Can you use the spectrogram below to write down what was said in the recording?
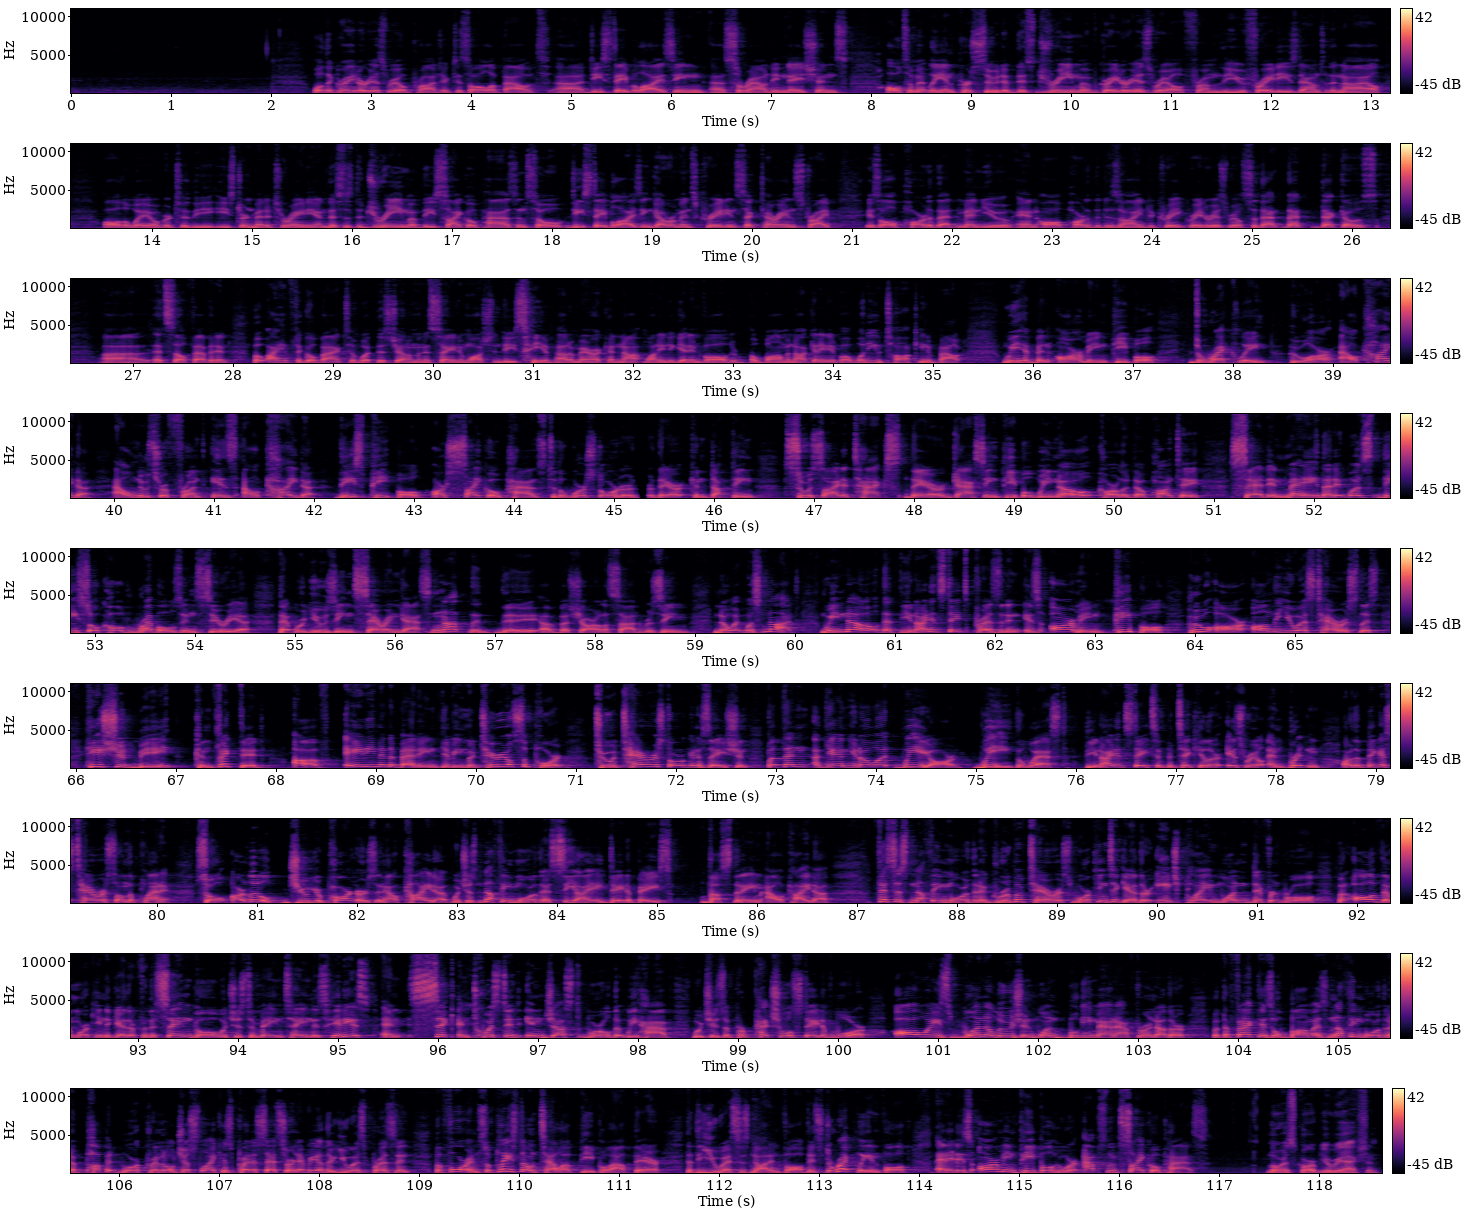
Well, the Greater Israel Project is all about uh, destabilizing uh, surrounding nations, ultimately in pursuit of this dream of Greater Israel from the Euphrates down to the Nile, all the way over to the eastern Mediterranean. This is the dream of these psychopaths, and so destabilizing governments, creating sectarian strife is all part of that menu and all part of the design to create Greater Israel. So that, that, that goes uh, self-evident. But I have to go back to what this gentleman is saying in Washington, D.C. about America not wanting to get involved or Obama not getting involved. What are you talking about? We have been arming people directly who are Al Qaeda. Al Nusra Front is Al Qaeda. These people are psychopaths to the worst order. They are conducting suicide attacks, they are gassing people. We know, Carla Del Ponte said in May that it was the so called rebels in Syria that were using sarin gas, not the, the uh, Bashar al Assad regime. No, it was not. We know that the United States president is arming people who are on the U.S. terrorist list. He should be convicted of aiding and abetting, giving material support to a terrorist organization. But then again, you know what? We are, we, the West, the United States in particular, Israel and Britain, are the biggest terrorists on the planet. So our little junior partners in Al Qaeda, which is nothing more than a CIA database, thus the name Al Qaeda, this is nothing more than a group of terrorists working together, each playing one different role, but all of them working together for the same goal, which is to maintain this hideous and sick and twisted, unjust world that we have, which is a perpetual state of war. Always one illusion, one boogeyman after another. But the fact is, Obama is nothing more than a puppet war criminal, just like his predecessor and every other U.S. president before him. So please don't tell people out there that the U.S. is not involved. It's directly involved, and it is arming people who are absolute psychopaths. Lawrence Korb, your reaction?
